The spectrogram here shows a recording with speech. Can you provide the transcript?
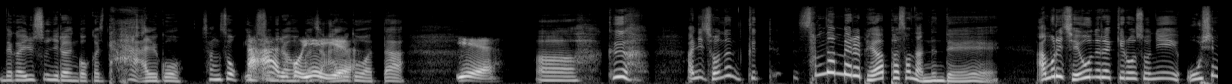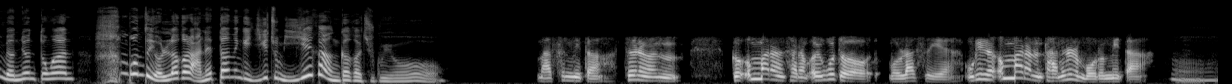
내가 1순위라는 것까지 다 알고 상속 다 1순위라는 알고, 것까지 예, 예. 알고 왔다. 예. 아, 그 아니 저는 그 삼남매를 배 아파서 낳는데 아무리 재혼을 했기로서니 50 몇 년 동안 한 번도 연락을 안 했다는 게 이게 좀 이해가 안 가가지고요. 맞습니다. 저는 그 엄마라는 사람 얼굴도 몰랐어요. 우리는 엄마라는 단어를 모릅니다. 어,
